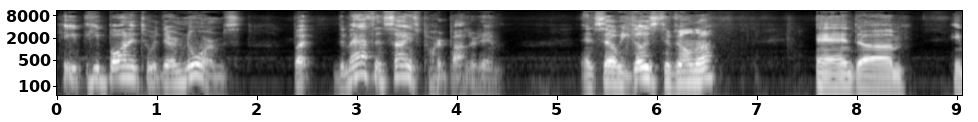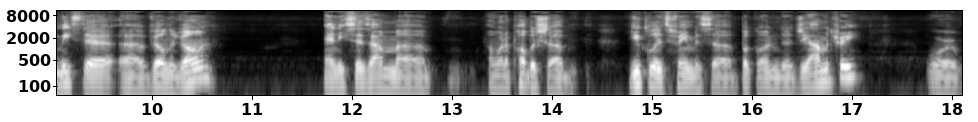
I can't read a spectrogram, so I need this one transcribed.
he he bought into it. Their norms, the math and science part bothered him, and so he goes to Vilna, and um, he meets the uh, Vilna and he says, "I'm uh, I want to publish uh, Euclid's famous uh, book on geometry, or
